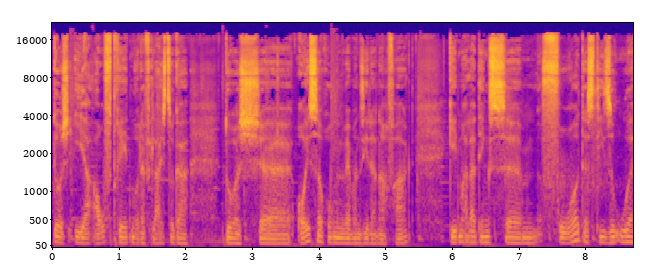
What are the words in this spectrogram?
durch ihr Auftreten oder vielleicht sogar durch äh, Äußerungen, wenn man sie danach fragt, geben allerdings ähm, vor, dass diese Uhr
